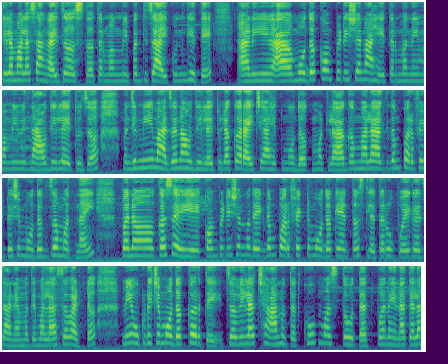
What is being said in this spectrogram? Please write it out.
तिला मला सांगायचं असतं. तर मग मी पण तिचं ऐकून घेते. आणि मोदक कॉम्पिटिशन आहे तर म्हणे मम्मी मी नाव दिलं आहे तुझं. म्हणजे मी माझं नाव दिलं आहे तुला करायचे आहेत मोदक. म्हटलं अगं मला एकदम परफेक्ट असे मोदक जमत नाही. पण कसं आहे कॉम्पिटिशनमध्ये एकदम परफेक्ट मोदक येत असले तर उपयोग आहे जाण्यामध्ये मला असं वाटतं. मी उकडीचे मोदक करते चवीला छान होतात खूप मस्त होतात पण आहे ना त्याला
